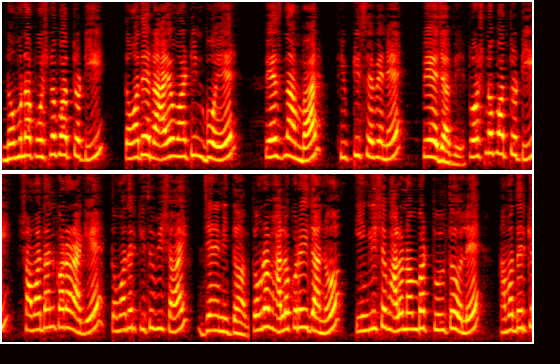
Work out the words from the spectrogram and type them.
নমুনা প্রশ্নপত্রটি তোমাদের রায় মার্টিন বইয়ের পেজ নাম্বার ফিফটি সেভেনে পেয়ে যাবে। প্রশ্নপত্রটি সমাধান করার আগে তোমাদের কিছু বিষয় জেনে নিতে হবে। তোমরা ভালো করেই জানো ইংলিশে ভালো নম্বর তুলতে হলে আমাদেরকে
